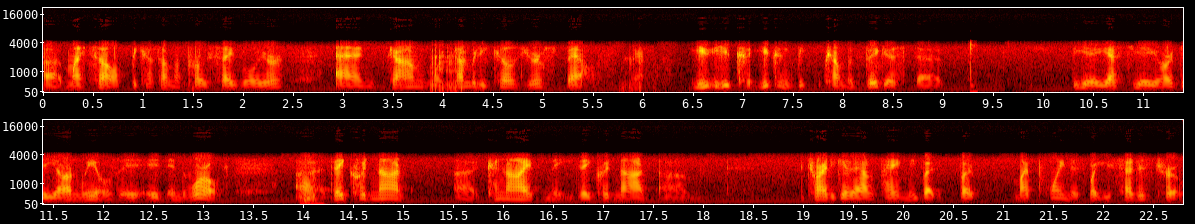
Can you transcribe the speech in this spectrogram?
uh, myself because I'm a pro se lawyer. And John, when somebody kills your spouse, you you you can become the biggest uh, B A S T A R D on wheels in, in the world. Uh, they could not uh, connive me. They could not um, try to get out of paying me. But but my point is, what you said is true.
